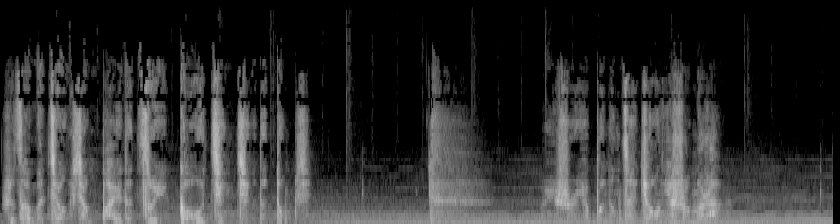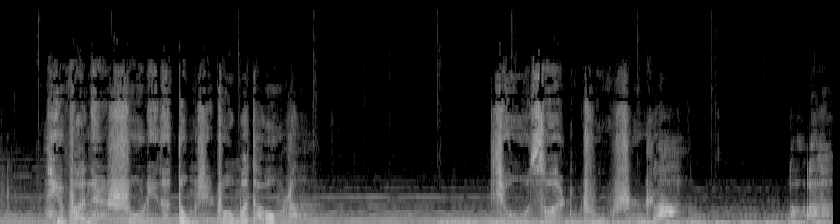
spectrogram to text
是咱们江相派的最高境界的东西。没事也不能再教你什么了。你把那书里的东西琢磨透了，就算出师了。啊！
